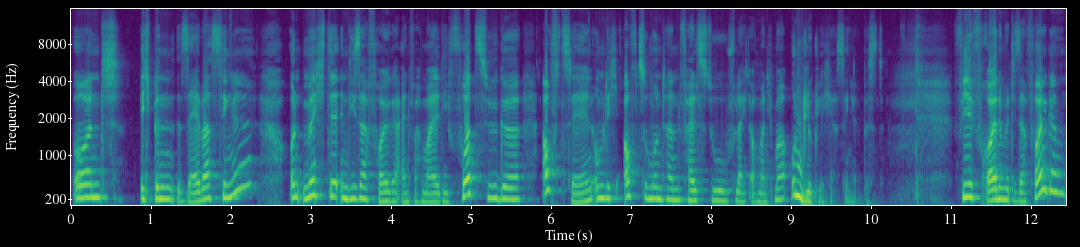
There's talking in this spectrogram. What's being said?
Und ich bin selber Single und möchte in dieser Folge einfach mal die Vorzüge aufzählen, um dich aufzumuntern, falls du vielleicht auch manchmal unglücklicher Single bist. Viel Freude mit dieser Folge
